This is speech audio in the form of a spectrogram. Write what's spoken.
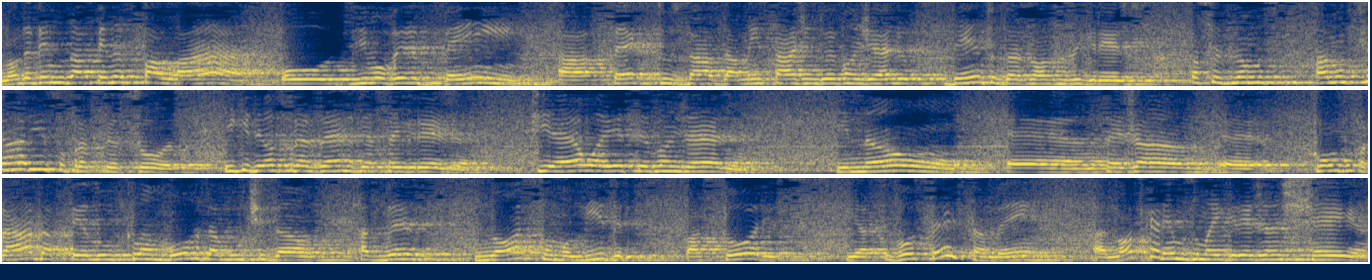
Não devemos apenas falar ou desenvolver bem aspectos da, da mensagem do Evangelho dentro das nossas igrejas. Nós precisamos anunciar isso para as pessoas e que Deus preserve essa igreja fiel a esse Evangelho que não é, seja é, comprada pelo clamor da multidão. Às vezes, nós, como líderes, pastores, e vocês também, nós queremos uma igreja cheia,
